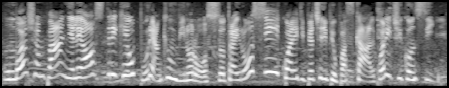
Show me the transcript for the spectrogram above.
Un buon champagne, le ostriche oppure anche un vino rosso. Tra i rossi quale ti piace di più Pascal? Quali ci consigli?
